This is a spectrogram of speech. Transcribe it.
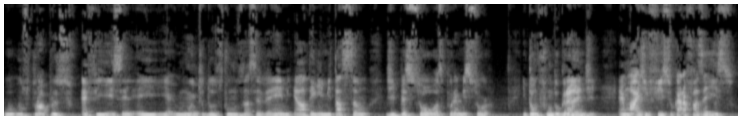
os próprios FIs e, muito dos fundos da CVM, ela tem limitação de pessoas por emissor. Então, um fundo grande é mais difícil o cara fazer isso.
